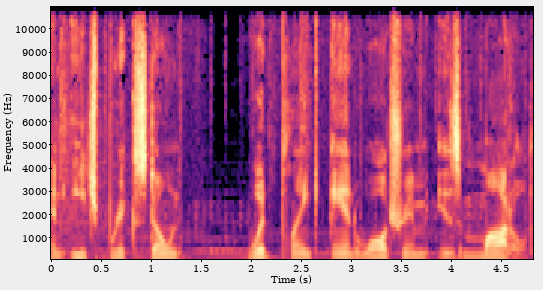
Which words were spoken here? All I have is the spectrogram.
and each brick, stone, wood plank, and wall trim is modeled.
